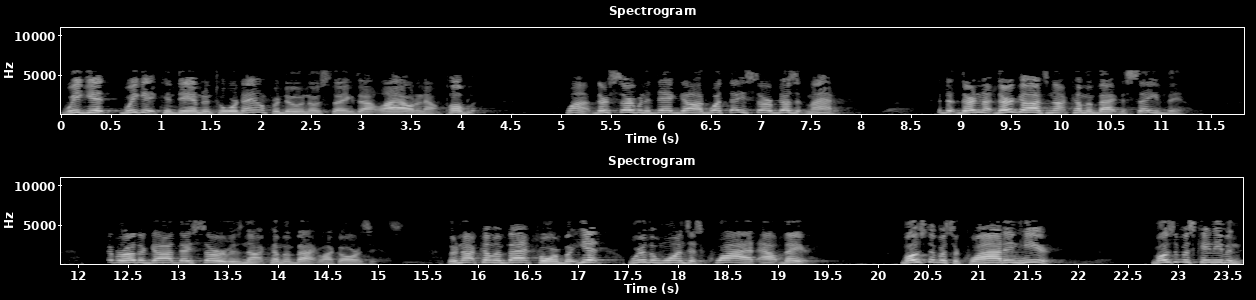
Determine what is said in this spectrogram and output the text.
We get, we get condemned and tore down for doing those things out loud and out public. Why? They're serving a dead God. What they serve doesn't matter. Not, their God's not coming back to save them. whatever other God they serve is not coming back like ours is. They're not coming back for Him, but yet we're the ones that's quiet out there. Most of us are quiet in here. Most of us can't even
